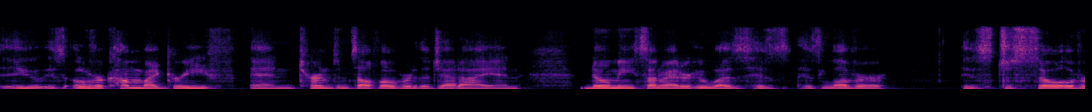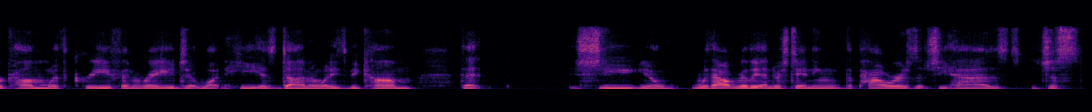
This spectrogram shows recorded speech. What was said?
is overcome by grief and turns himself over to the Jedi and Nomi Sunrider who was his his lover is just so overcome with grief and rage at what he has done and what he's become that she, you know, without really understanding the powers that she has, just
